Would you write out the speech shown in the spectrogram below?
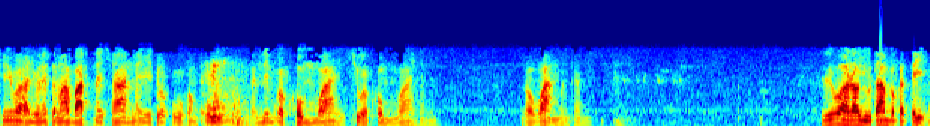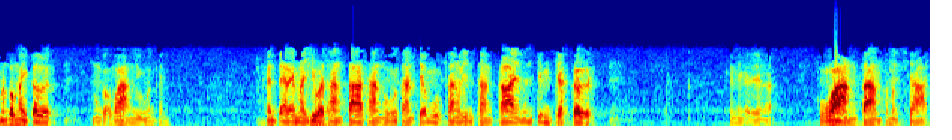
ที่ว่าอยู่ในสมาบัติในฌานไม่มีตัวกูของกูเหมือนกันนิ่มก็ข่มไว้ชั่วข่มไว้นั้นก็ว่างเหมือนกัน หรือว่าเราอยู่ตามปกติมันก็ไม่เกิด มันก็ว่างอยู่เหมือนกัน นั่นแต่อะไรมายั่วทางตาทางหูทางจมูกทางลิ้นทางกายมันจึงจะเกิด อันนี้ก็เรียกว่าว่างตามธรรมชาติ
